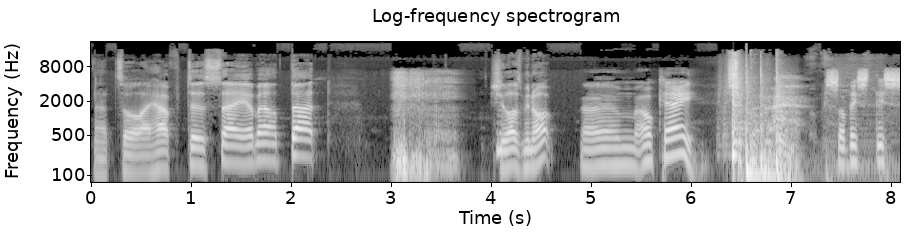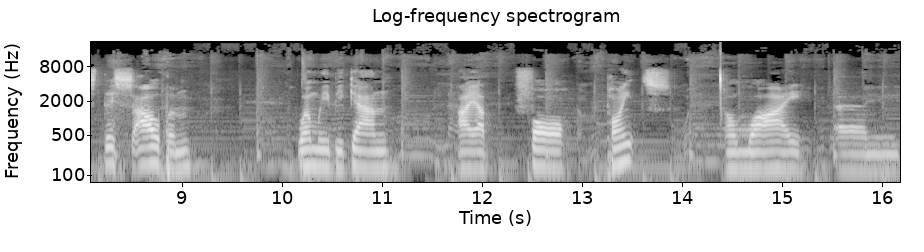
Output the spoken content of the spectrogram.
That's all I have to say about that. she loves me not. Um. Okay. So this this this album, when we began, I had four points on why. Um,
